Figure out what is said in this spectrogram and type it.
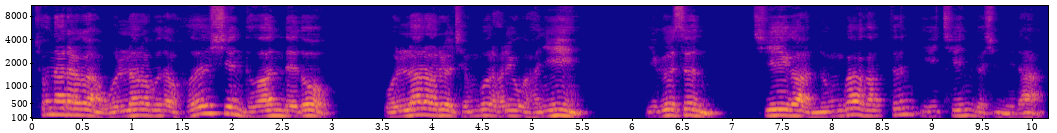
초나라가 월나라보다 훨씬 더한데도 월나라를 정벌하려고 하니 이것은 지혜가 눈과 같은 이치인 것입니다.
